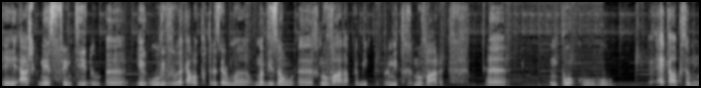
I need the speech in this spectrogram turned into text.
eh, acho que nesse sentido eh, o livro acaba por trazer uma, uma visão renovada, permite, permite renovar um pouco o, acaba por ser um,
